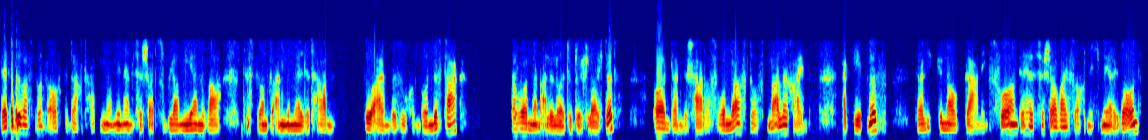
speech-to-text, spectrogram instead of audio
Letzte, was wir uns ausgedacht hatten, um den Herrn Fischer zu blamieren, war, dass wir uns angemeldet haben zu einem Besuch im Bundestag. Da wurden dann alle Leute durchleuchtet und dann geschah das Wunder, es durften alle rein. Ergebnis, da liegt genau gar nichts vor und der Herr Fischer weiß auch nicht mehr über uns,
